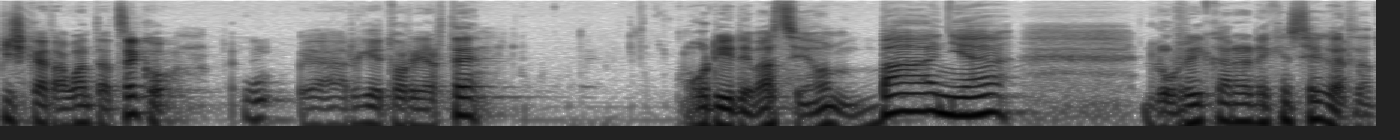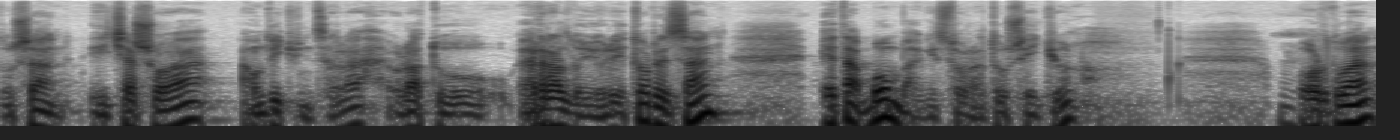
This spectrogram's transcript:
pixka eta aguantatzeko, argi etorri arte, hori ere bat zeon, baina, lurrikararekin ze gertatu zen, itxasoa, haunditu intzela, oratu erraldo hori etorri zen, eta bombak izorratu zitun. Mm. Orduan,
